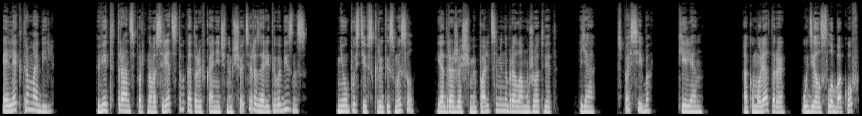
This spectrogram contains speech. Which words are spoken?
Электромобиль. Вид транспортного средства, который в конечном счете разорит его бизнес. Не упустив скрытый смысл, я дрожащими пальцами набрала мужу ответ. Я. Спасибо. Киллиан. Аккумуляторы — удел слабаков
